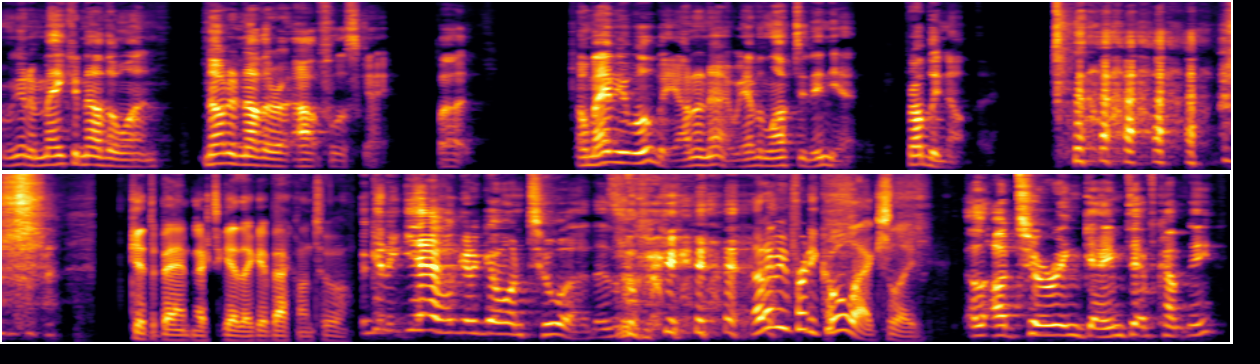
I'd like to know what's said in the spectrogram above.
We're going to make another one. Not another Artful Escape, but or maybe it will be. I don't know. We haven't locked it in yet. Probably not though. get the band back together, get back on tour. We're gonna, yeah, we're gonna go on tour. That'd be pretty cool, actually. A, a, touring game dev company.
